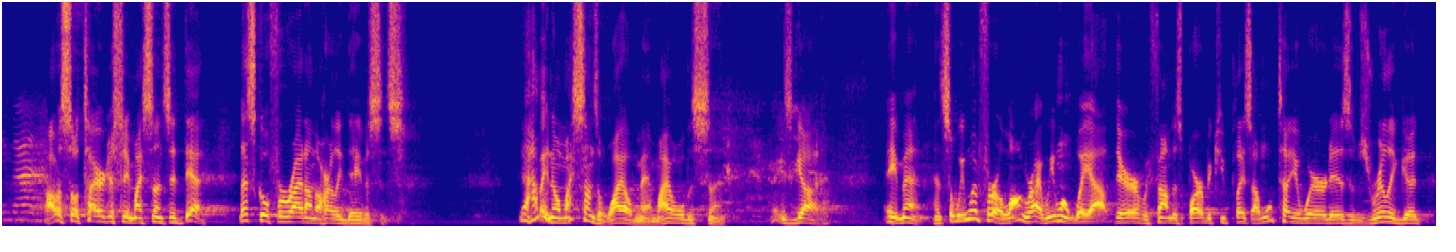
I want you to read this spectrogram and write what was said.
Amen. I was so tired yesterday, my son said, Dad, let's go for a ride on the Harley Davidsons. Yeah, how many know my son's a wild man, my oldest son? Praise God. Amen. And so we went for a long ride. We went way out there. We found this barbecue place. I won't tell you where it is. It was really good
